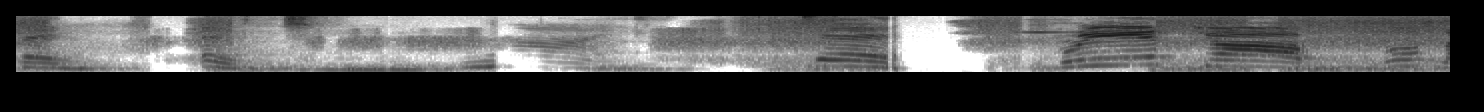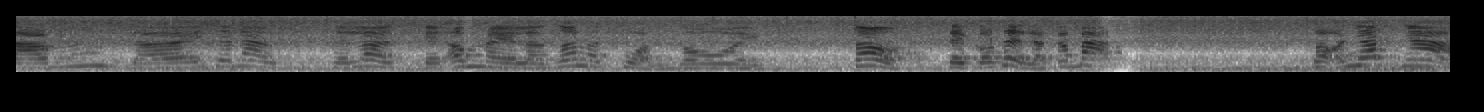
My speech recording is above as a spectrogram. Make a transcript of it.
seven, eight, nine, ten. Great job. Tốt lắm. Đấy, thế nào? thế là cái âm này là rất là chuẩn rồi. So, để có thể là các bạn rõ nhất nha.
